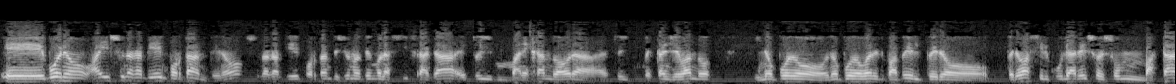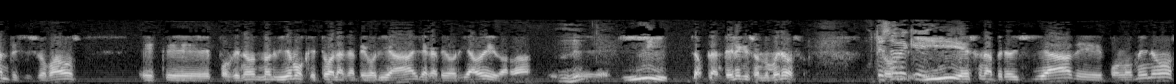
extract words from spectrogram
Eh, bueno, ahí es una cantidad importante, ¿no? Es una cantidad importante. Yo no tengo la cifra acá, estoy manejando ahora, estoy, me están llevando y no puedo, no puedo ver el papel, pero, pero va a circular eso, son bastantes esos este, porque no, no olvidemos que toda la categoría A y la categoría B, ¿verdad? Este, y los planteles que son numerosos. Usted sabe que... Y es una periodicidad de, por lo menos,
